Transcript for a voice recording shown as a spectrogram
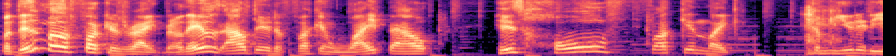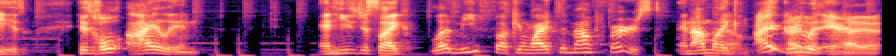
but this motherfucker's right, bro. They was out there to fucking wipe out his whole fucking like community, his his whole island, and he's just like, let me fucking wipe them out first. And I'm like, No, I agree with Eren. I, don't,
